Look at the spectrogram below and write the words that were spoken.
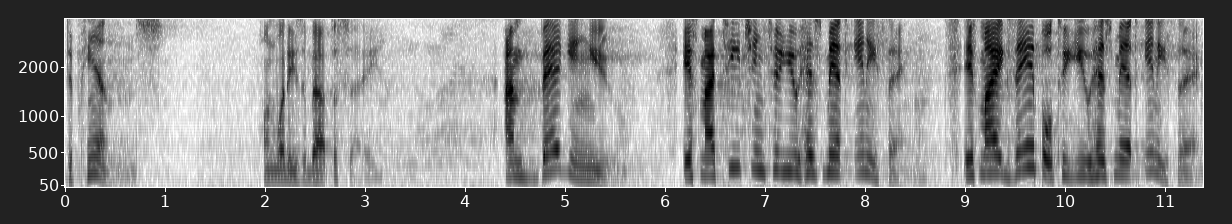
depends on what he's about to say. I'm begging you, if my teaching to you has meant anything, if my example to you has meant anything,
